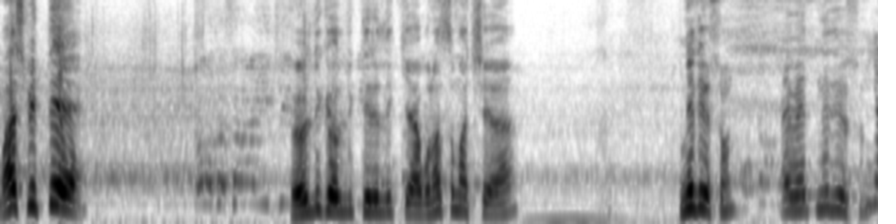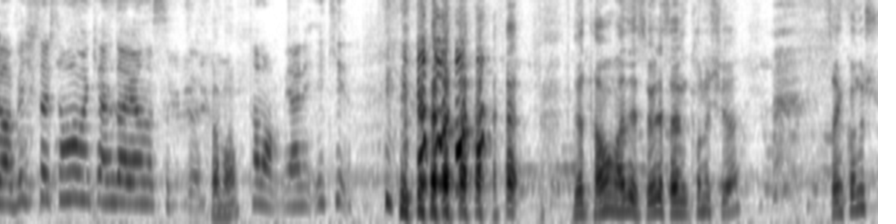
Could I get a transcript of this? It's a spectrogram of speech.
maç bitti. Galatasaray 2. Öldük öldük dirildik ya. Bu nasıl maç ya? Ne diyorsun? Evet ne diyorsun? Ya Beşiktaş tamamen kendi ayağına sıktı. Tamam. Tamam yani iki... Ya tamam hadi söyle sen konuş ya. Sen konuş.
